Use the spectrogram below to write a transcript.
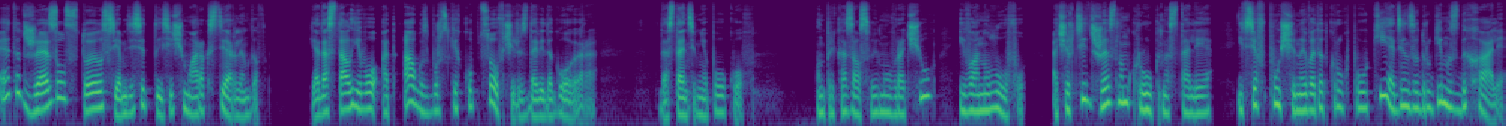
Этот жезл стоил 70 тысяч марок стерлингов. Я достал его от аугсбургских купцов через Давида Говера. Достаньте мне пауков. Он приказал своему врачу, Ивану Лофу, очертить жезлом круг на столе, и все впущенные в этот круг пауки один за другим издыхали.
